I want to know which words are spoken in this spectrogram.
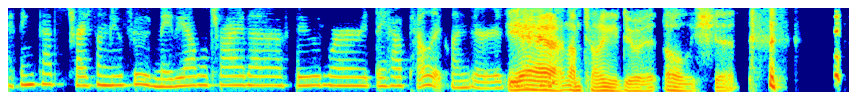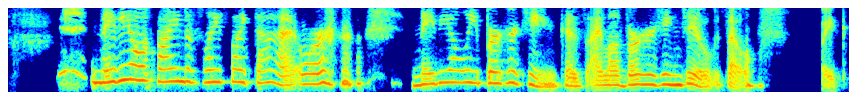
I think that's try some new food. Maybe I will try the food where they have palate cleansers. and Yeah, I'm telling you, do it. Holy shit. Maybe I'll find a place like that. Or maybe I'll eat Burger King because I love Burger King too. So, like,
